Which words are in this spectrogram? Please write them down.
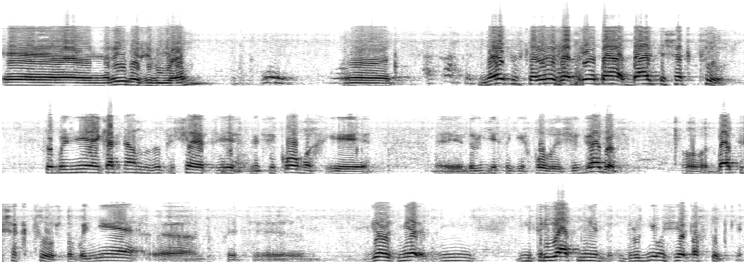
э, рыбу живьем, э, но это стороны запрета Бальти Шакцу чтобы не, как нам запрещают есть насекомых и, и других таких полующих гадов, вот, дать шакцу, чтобы не э, сказать, э, делать мер, неприятные другим себе поступки.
